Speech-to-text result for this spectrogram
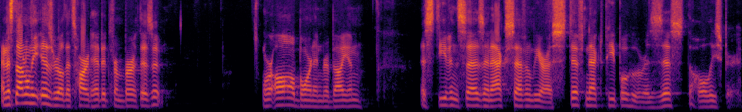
And it's not only Israel that's hard headed from birth, is it? We're all born in rebellion. As Stephen says in Acts 7, we are a stiff necked people who resist the Holy Spirit.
